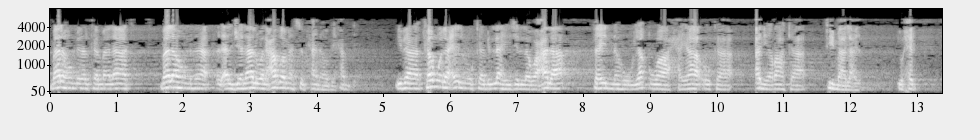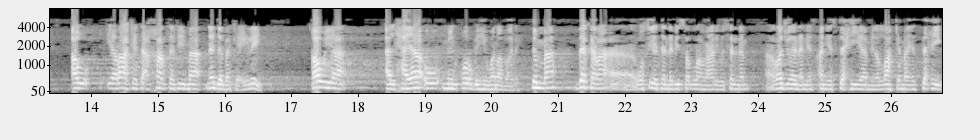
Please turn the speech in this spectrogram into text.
ما له من الكمالات ما له من الجلال والعظمة سبحانه وبحمده. إذا كمل علمك بالله جل وعلا فإنه يقوى حياؤك أن يراك فيما لا يحب. أو يراك تأخرت فيما ندبك إليه. قوي الحياء من قربه ونظره. ثم ذكر آه، وصية النبي صلى الله عليه وسلم آه، رجلا أن يستحي من الله كما يستحي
